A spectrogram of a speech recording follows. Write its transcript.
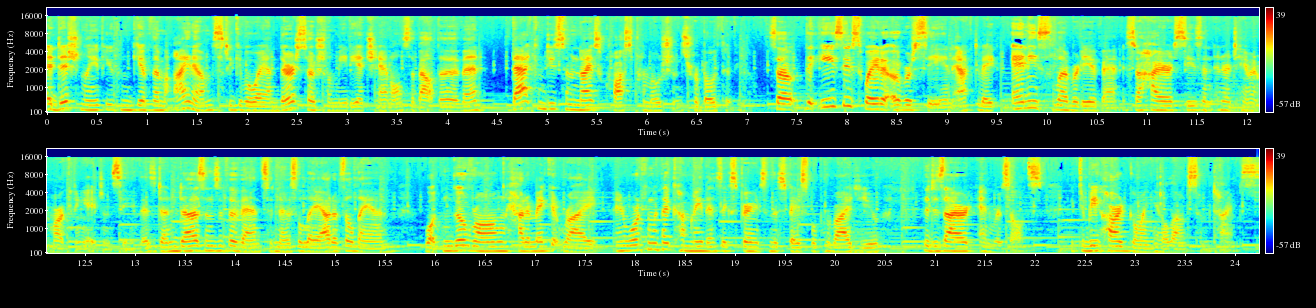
Additionally, if you can give them items to give away on their social media channels about the event, that can do some nice cross promotions for both of you. So, the easiest way to oversee and activate any celebrity event is to hire a seasoned entertainment marketing agency that's done dozens of events and knows the layout of the land, what can go wrong, how to make it right, and working with a company that's experienced in the space will provide you the desired end results. It can be hard going it alone sometimes.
